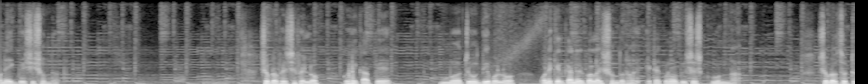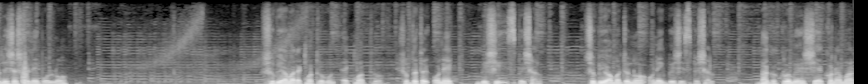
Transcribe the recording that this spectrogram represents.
অনেক বেশি সুন্দর। শুভ্রভ হেসে ফেলল, কফি কাপে চুমুক দিয়ে বলল, অনেকের গানের গলায় সুন্দর হয়, এটা কোনো বিশেষ গুণ না। শুভ্রভ ছোট্ট নিঃশ্বাস ফেলে বলল সুবি আমার একমাত্র বোন, একমাত্র। শব্দটা অনেক বেশি স্পেশাল সুবিও আমার জন্য অনেক বেশি স্পেশাল ভাগ্যক্রমে সে এখন আমার,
